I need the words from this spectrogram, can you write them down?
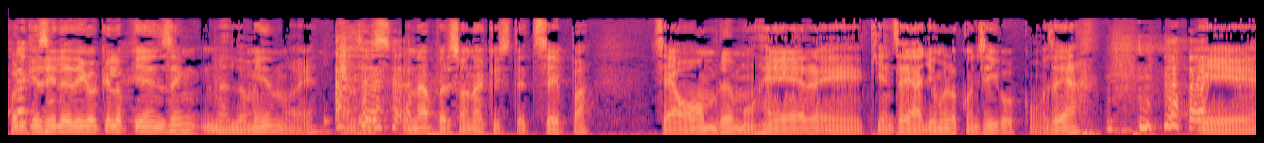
Porque si les digo que lo piensen, no es lo mismo. ¿eh? Entonces, una persona que usted sepa, sea hombre, mujer, eh, quien sea, yo me lo consigo, como sea, eh,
